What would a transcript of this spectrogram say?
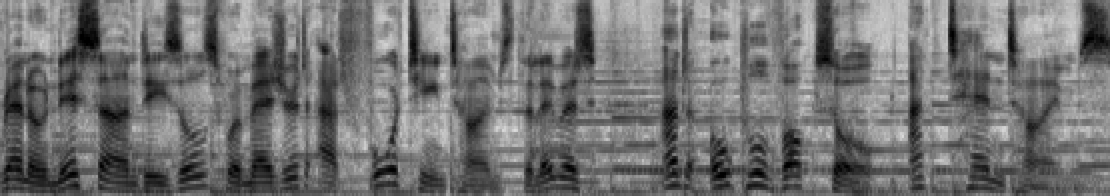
Renault Nissan diesels were measured at 14 times the limit and Opel Vauxhall at 10 times.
